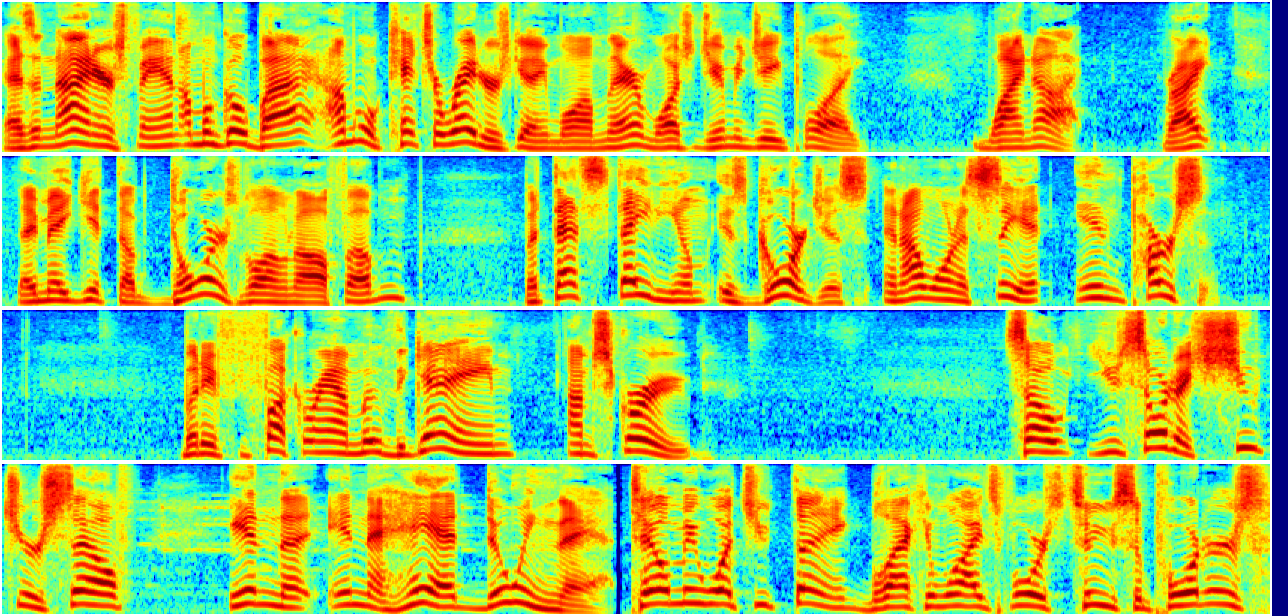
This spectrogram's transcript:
as a Niners fan, I'm going to go by, I'm going to catch a Raiders game while I'm there and watch Jimmy G play. Why not? Right? They may get the doors blown off of them, but that stadium is gorgeous and I want to see it in person. But if you fuck around, move the game, I'm screwed. So you sort of shoot yourself in the in the head doing that. Tell me what you think, Black and White Sports 2 supporters.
